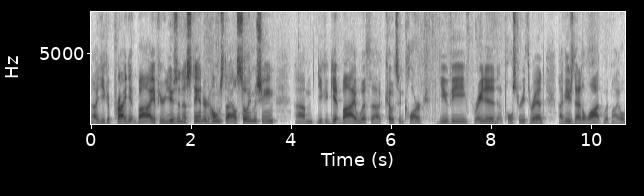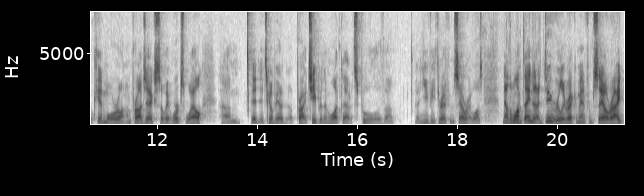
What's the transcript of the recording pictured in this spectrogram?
Uh, you could probably get by if you're using a standard home style sewing machine. Um, you could get by with uh, Coats and Clark UV rated upholstery thread. I've used that a lot with my old Kenmore on, on projects, so it works well. Um, it, it's going to be a, a probably cheaper than what that spool of, uh, of UV thread from Sailrite was. Now, the one thing that I do really recommend from Sailrite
